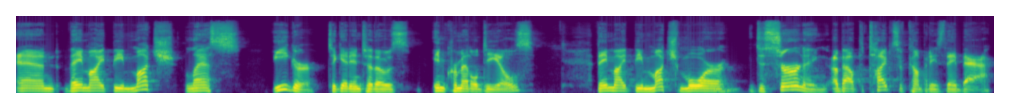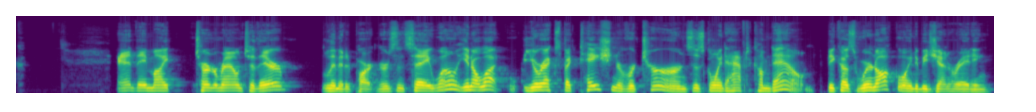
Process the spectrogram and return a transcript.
and they might be much less eager to get into those incremental deals they might be much more discerning about the types of companies they back and they might turn around to their limited partners and say, well, you know what? Your expectation of returns is going to have to come down because we're not going to be generating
